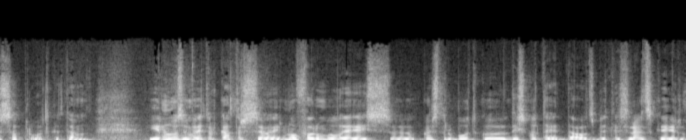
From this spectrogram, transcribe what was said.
saprot, ka tam ir nozīme, vai tur katrs sev ir noformulējis, kas tur būtu ko diskutēt daudz, bet es redzu, ka ir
